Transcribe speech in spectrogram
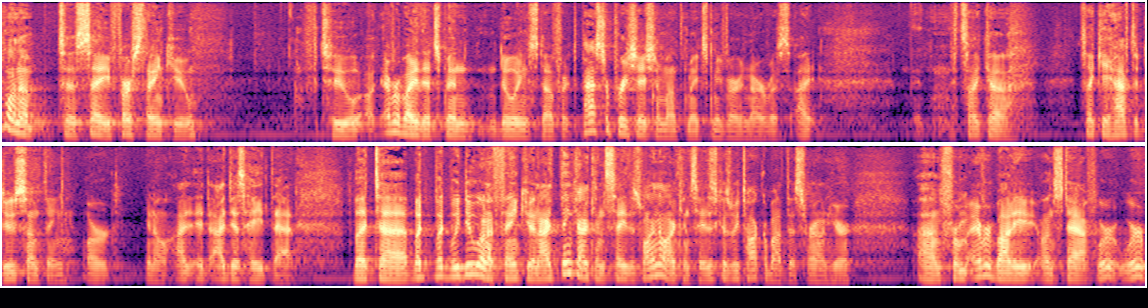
I want to say first thank you to everybody that's been doing stuff. Pastor Appreciation Month makes me very nervous. I, it's like a, it's like you have to do something, or you know, I, it, I just hate that. But, uh, but, but we do want to thank you, and I think I can say this. Well, I know I can say this because we talk about this around here. Um, from everybody on staff, we're, we're,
